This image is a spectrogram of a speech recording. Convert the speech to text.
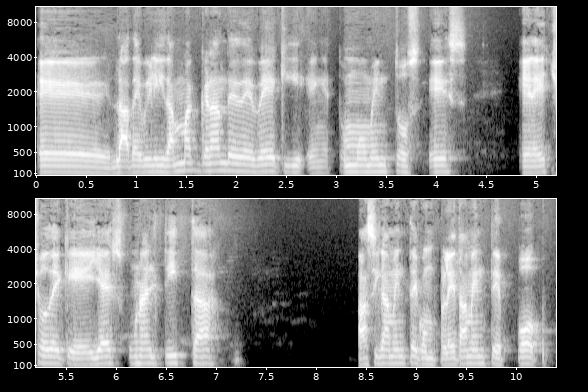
eh, la debilidad más grande de Becky en estos momentos es el hecho de que ella es una artista básicamente completamente pop,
